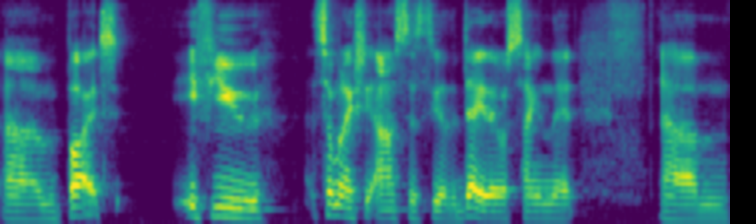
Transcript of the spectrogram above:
Um, but if you, someone actually asked this the other day, they were saying that um,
